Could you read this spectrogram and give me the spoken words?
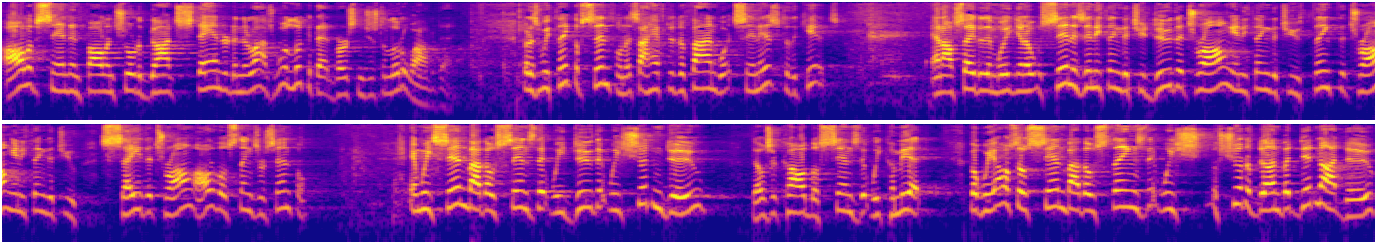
All have sinned and fallen short of God's standard in their lives. We'll look at that verse in just a little while today. But as we think of sinfulness, I have to define what sin is to the kids. And I'll say to them, well, you know, sin is anything that you do that's wrong, anything that you think that's wrong, anything that you say that's wrong. All of those things are sinful. And we sin by those sins that we do that we shouldn't do. Those are called those sins that we commit. But we also sin by those things that we sh- should have done but did not do.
